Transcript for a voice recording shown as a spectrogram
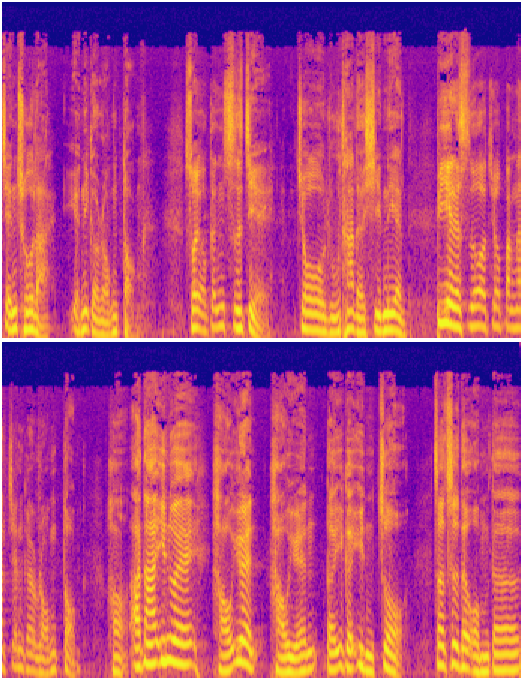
捐出来圆一个融董，所以我跟师姐。就如他的心愿。毕业的时候就帮他建个龙洞。好啊，那因为好愿好缘的一个运作，这次的我们的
